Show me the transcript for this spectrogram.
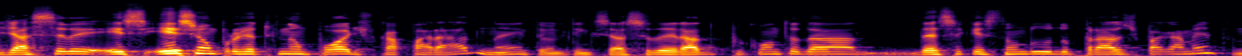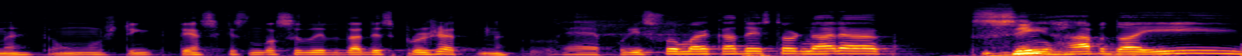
de acelerar. Esse, esse é um projeto que não pode ficar parado, né? Então ele tem que ser acelerado por conta da, dessa questão do, do prazo de pagamento, né? Então a gente tem que ter essa questão da celeridade desse projeto, né? É, por isso foi marcada a extraordinária Sim. bem rápido aí.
